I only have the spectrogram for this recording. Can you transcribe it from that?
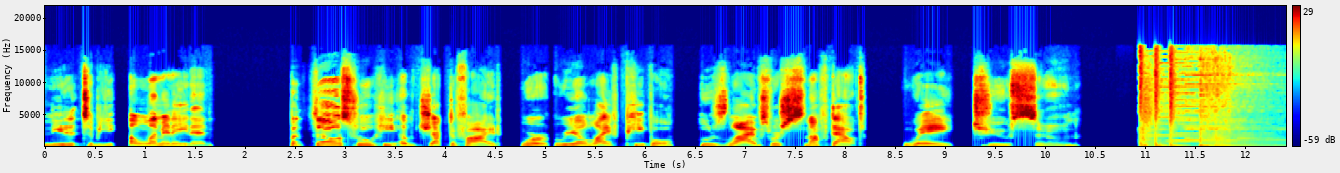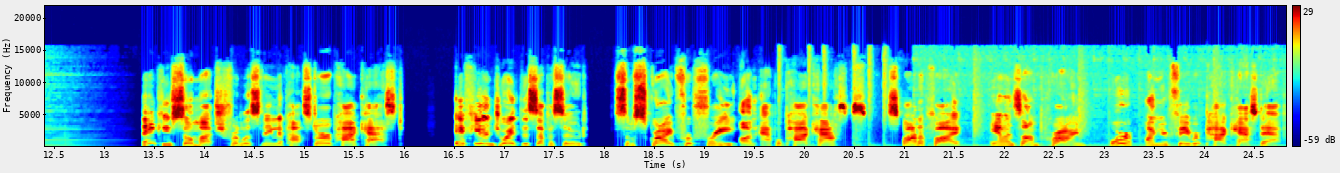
needed to be eliminated. But those who he objectified were real life people whose lives were snuffed out way too soon. Thank you so much for listening to Potstirrer Podcast. If you enjoyed this episode, subscribe for free on Apple Podcasts, Spotify, Amazon Prime, or on your favorite podcast app.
